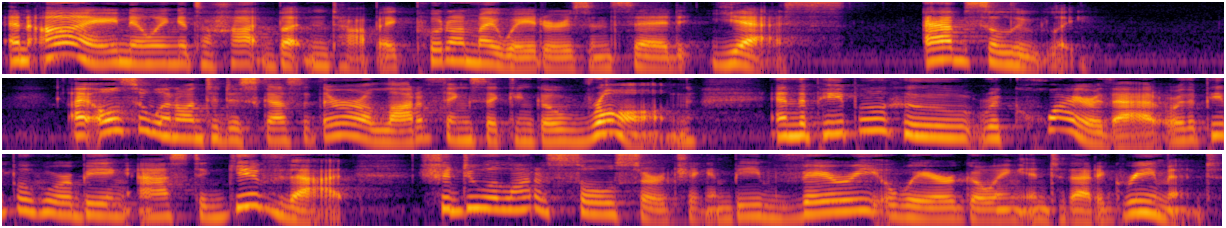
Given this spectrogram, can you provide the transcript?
And I, knowing it's a hot button topic, put on my waders and said, yes, absolutely. I also went on to discuss that there are a lot of things that can go wrong, and the people who require that, or the people who are being asked to give that, should do a lot of soul searching and be very aware going into that agreement.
